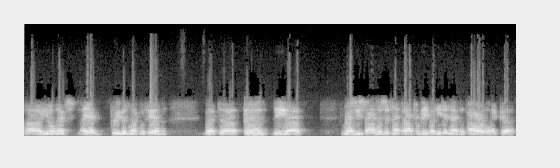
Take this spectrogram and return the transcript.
uh, you know, that's I had pretty good luck with him, but uh, the uh, Rusty Staub was a tough out for me, but he didn't have the power like uh,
